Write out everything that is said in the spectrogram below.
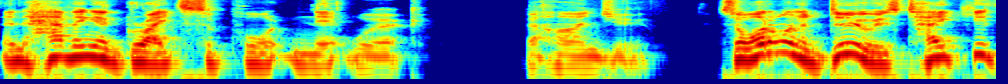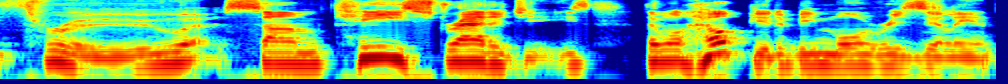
and having a great support network behind you. So, what I want to do is take you through some key strategies that will help you to be more resilient.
